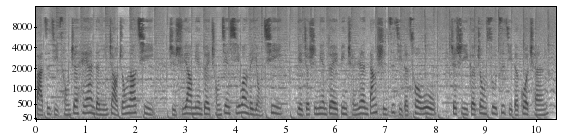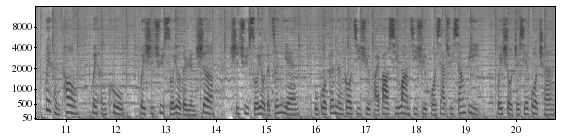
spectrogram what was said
把自己从这黑暗的泥沼中捞起。只需要面对重建希望的勇气，也就是面对并承认当时自己的错误。这是一个重塑自己的过程，会很痛，会很苦，会失去所有的人设，失去所有的尊严。不过，跟能够继续怀抱希望、继续活下去相比，回首这些过程，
